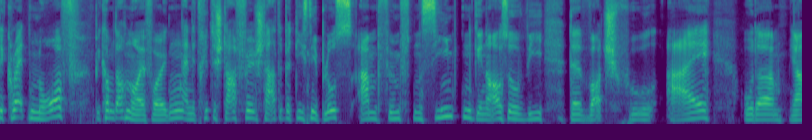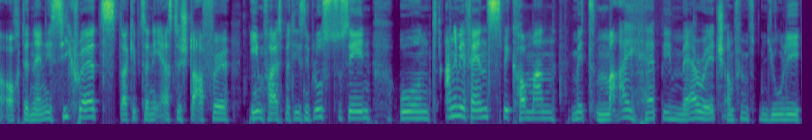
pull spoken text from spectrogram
The Great North bekommt auch neue Folgen. Eine dritte Staffel startet bei Disney Plus am 5.7. genauso wie The Watchful Eye oder ja auch The Nanny Secrets. Da gibt's eine erste Staffel ebenfalls bei Disney Plus zu sehen. Und Anime-Fans bekommen mit My Happy Marriage am 5. Juli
